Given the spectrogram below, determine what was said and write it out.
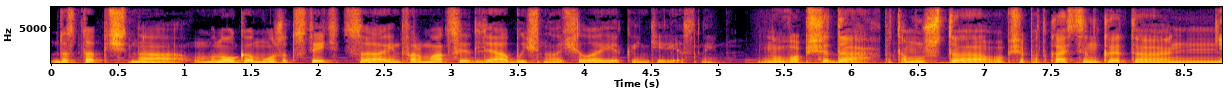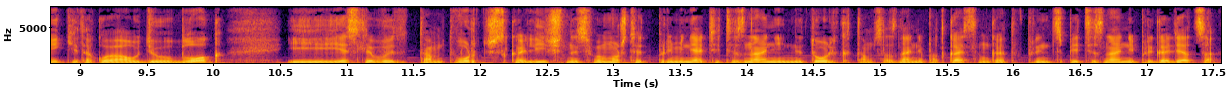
достаточно много может встретиться информации для обычного человека интересной. Ну, вообще да, потому что вообще подкастинг это некий такой аудиоблог, и если вы там творческая личность, вы можете применять эти знания не только там создание подкастинга, это в принципе эти знания пригодятся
